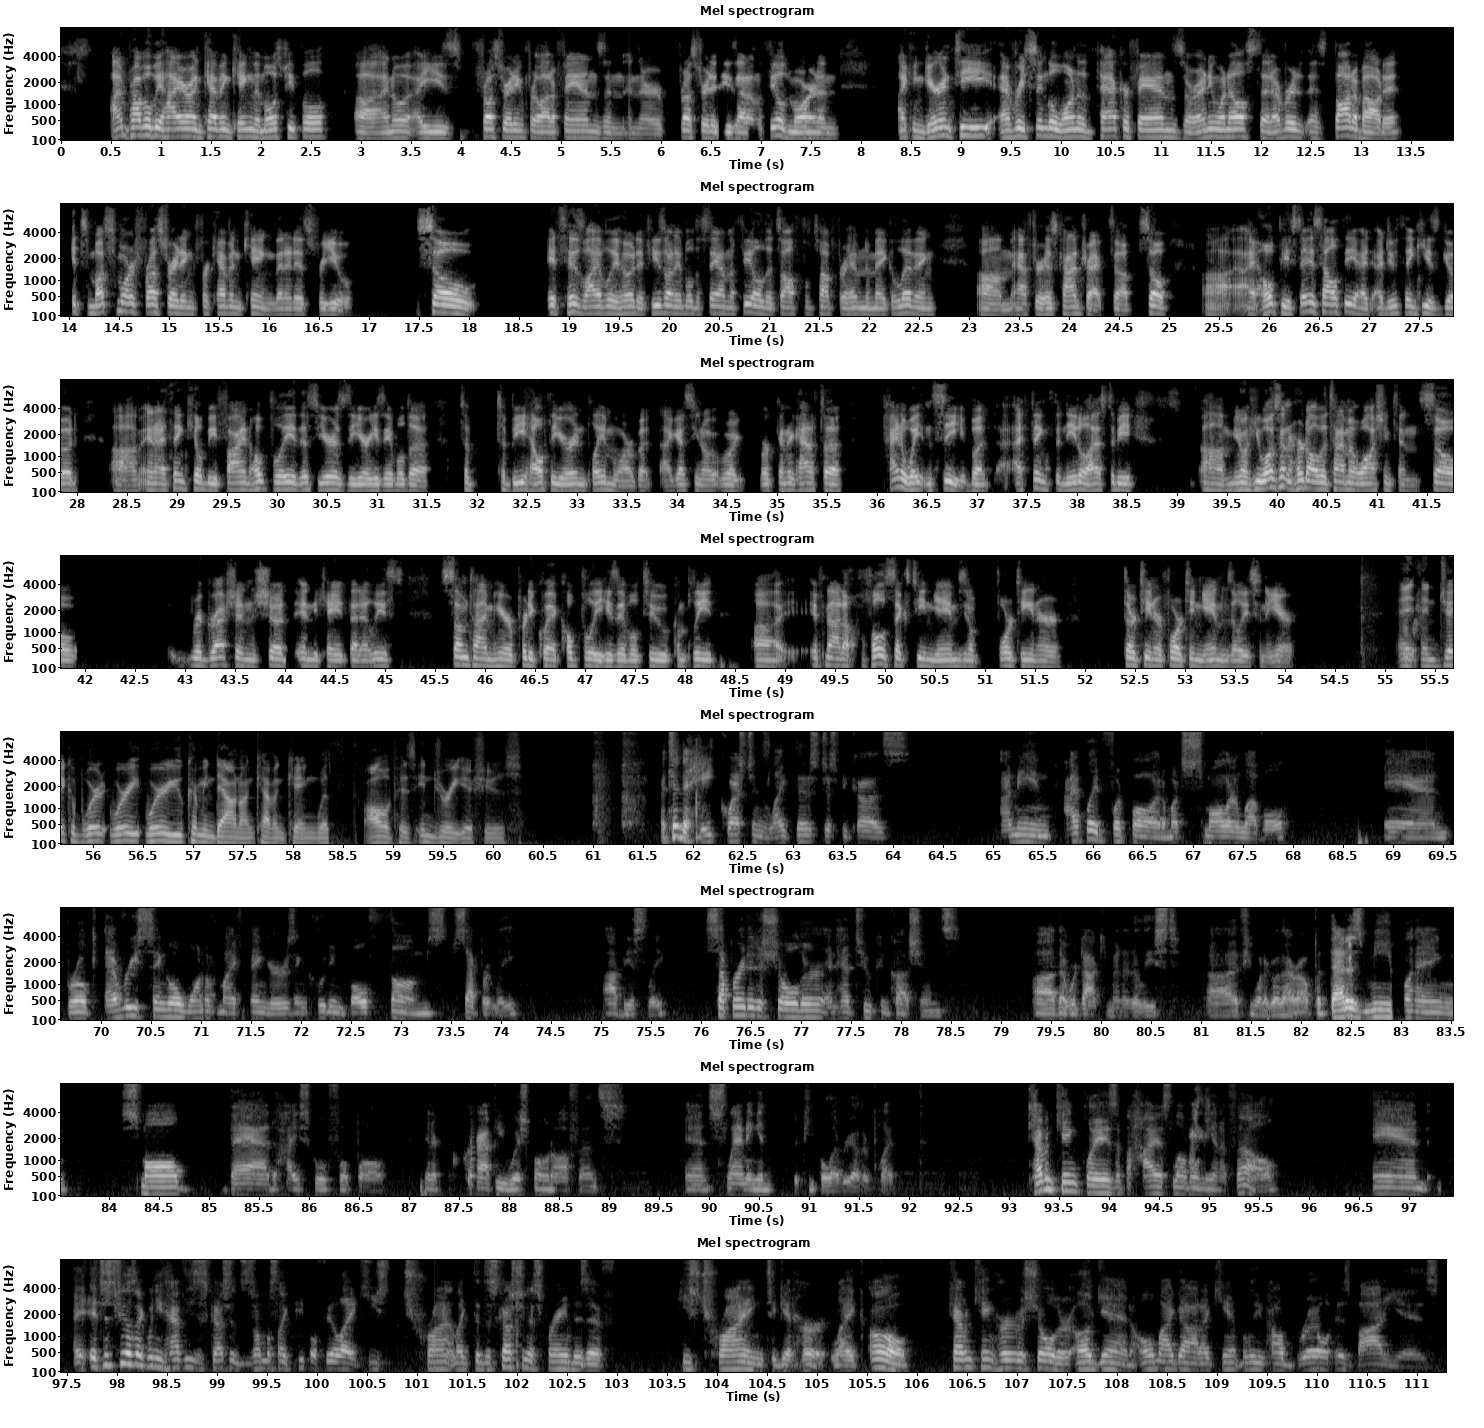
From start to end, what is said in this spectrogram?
I'm probably higher on Kevin King than most people. Uh, I know he's frustrating for a lot of fans, and, and they're frustrated he's out on the field more. And, and I can guarantee every single one of the Packer fans or anyone else that ever has thought about it, it's much more frustrating for Kevin King than it is for you. So it's his livelihood. If he's unable to stay on the field, it's awful tough for him to make a living um, after his contract's up. So uh, I hope he stays healthy. I, I do think he's good, um, and I think he'll be fine. Hopefully, this year is the year he's able to to to be healthier and play more. But I guess you know we're we're going to have to kind of wait and see. But I think the needle has to be, um, you know, he wasn't hurt all the time at Washington, so regression should indicate that at least sometime here, pretty quick. Hopefully, he's able to complete, uh, if not a full 16 games, you know, 14 or 13 or 14 games at least in a year. And, and Jacob, where where where are you coming down on Kevin King with all of his injury issues? I tend to hate questions like this just because, I mean, I played football at a much smaller level and broke every single one of my fingers, including both thumbs, separately, obviously. Separated a shoulder and had two concussions uh, that were documented, at least, uh, if you want to go that route. But that is me playing small bad high school football in a crappy wishbone offense and slamming into people every other play. Kevin King plays at the highest level in the NFL, and it just feels like when you have these discussions, it's almost like people feel like he's trying. Like the discussion is framed as if he's trying to get hurt. Like, oh, Kevin King hurt his shoulder again. Oh my God, I can't believe how brittle his body is.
